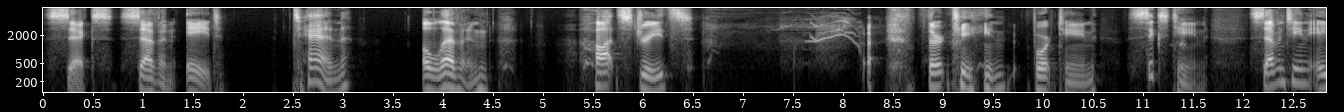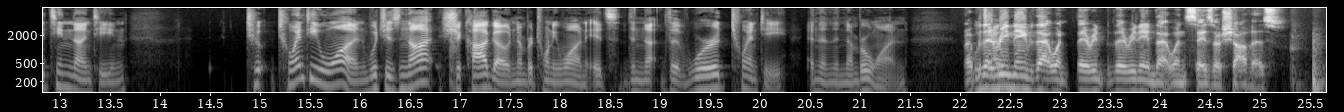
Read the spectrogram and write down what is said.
six, seven, eight, ten, eleven, Hot Streets, 13, 14, 16, 17, 18, 19, 21, which is not Chicago number 21. It's the the word 20 and then the number 1. Right, but they I- renamed that one. They re, they renamed that one Cesar Chavez.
